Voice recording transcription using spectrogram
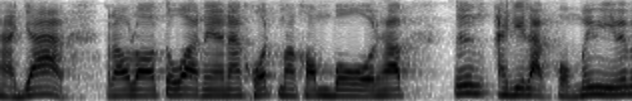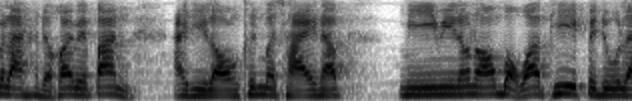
หายาก เรารอตัวในอนาคตมาคอมโบนะครับ ซึ่ง ID หลักผมไม่มีไม่เป็นไร เดี๋ยวค่อยไปปั้น ID ลองขึ้นมาใช้นะครับมีมีน้องๆบอกว่าพี่ไปดูแล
